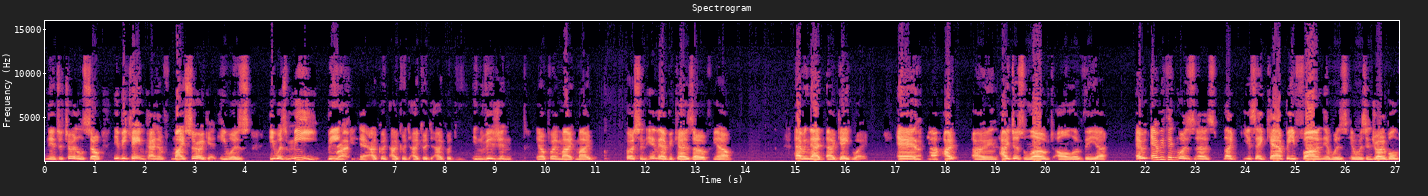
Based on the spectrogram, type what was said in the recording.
Ninja Turtles, so he became kind of my surrogate. He was he was me being Right. there. I could, I could, I could, I could envision, you know, putting my my person in there because of you know having that uh, gateway, and uh, I, I mean, I just loved all of the. Uh, everything was uh, like you say, campy, fun. It was, it was enjoyable.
